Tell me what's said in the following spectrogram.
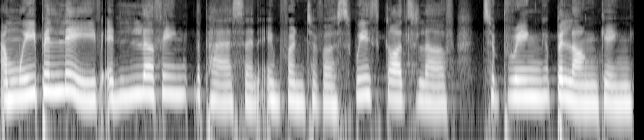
And we believe in loving the person in front of us with God's love to bring belonging.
